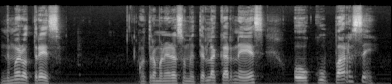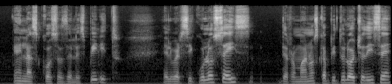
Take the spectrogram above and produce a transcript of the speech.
Número 3. Otra manera de someter la carne es ocuparse en las cosas del Espíritu. El versículo 6 de Romanos capítulo 8 dice,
